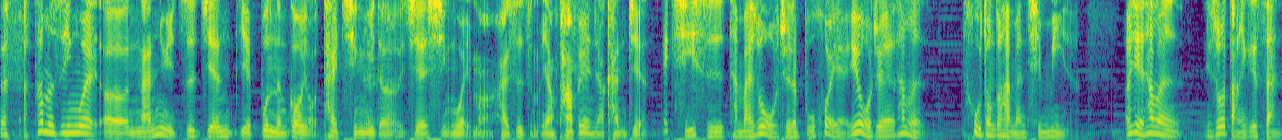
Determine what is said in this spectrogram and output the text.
他们是因为呃男女之间也不能够有太亲密的一些行为吗？还是怎么样？怕被人家看见？哎，其实坦白说，我觉得不会，因为我觉得他们互动都还蛮亲密的，而且他们你说挡一个伞，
